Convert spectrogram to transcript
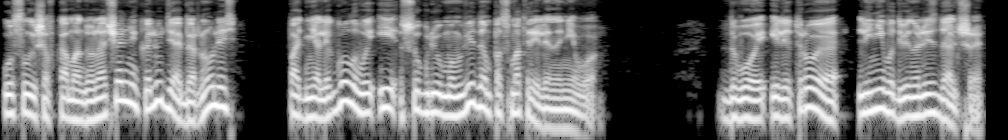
Услышав команду начальника, люди обернулись, подняли головы и с угрюмым видом посмотрели на него. Двое или трое лениво двинулись дальше,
